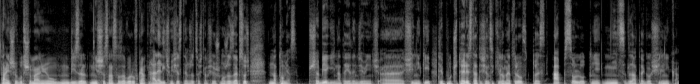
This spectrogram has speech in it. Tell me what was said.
tańszy w utrzymaniu mm, diesel niż 16 zaworówka, ale liczmy się z tym, że coś tam się już może zepsuć. Natomiast przebiegi na te 1.9 e, silniki typu 400 tysięcy kilometrów to jest absolutnie nic dla tego silnika.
